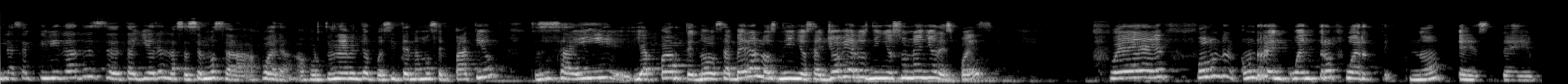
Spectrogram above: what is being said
Y las actividades de talleres las hacemos afuera. Afortunadamente, pues sí tenemos el patio. Entonces ahí, y aparte, ¿no? O sea, ver a los niños, o sea, yo vi a los niños un año después, fue, fue un, un reencuentro fuerte, ¿no? Este,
